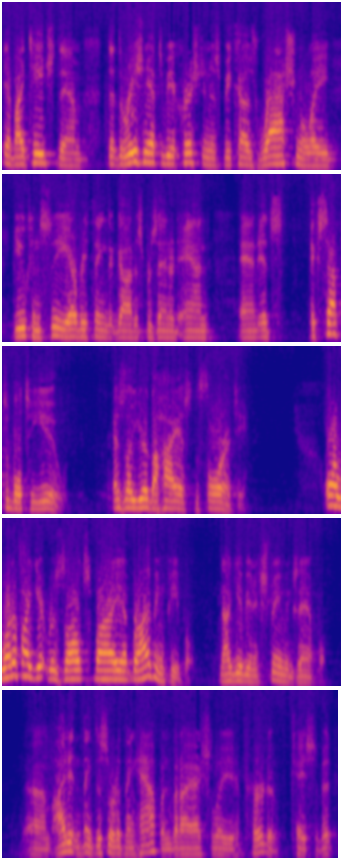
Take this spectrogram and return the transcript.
If I teach them that the reason you have to be a Christian is because rationally you can see everything that God has presented and, and it's acceptable to you as though you're the highest authority. Or what if I get results by uh, bribing people? Now, I'll give you an extreme example. Um, I didn't think this sort of thing happened, but I actually have heard of a case of it.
